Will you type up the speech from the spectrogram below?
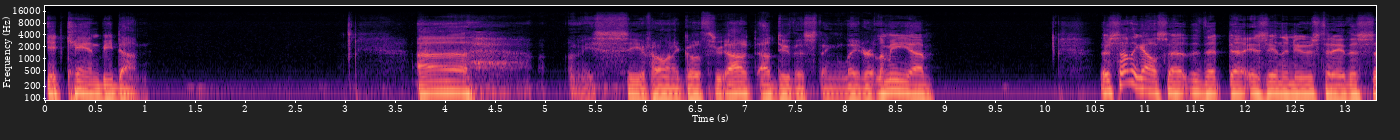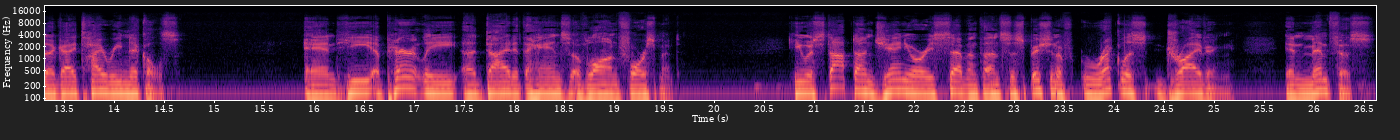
It can be done. Uh, let me see if I want to go through. I'll, I'll do this thing later. Let me. Uh, there's something else uh, that uh, is in the news today. This uh, guy, Tyre Nichols, and he apparently uh, died at the hands of law enforcement. He was stopped on January 7th on suspicion of reckless driving in Memphis.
